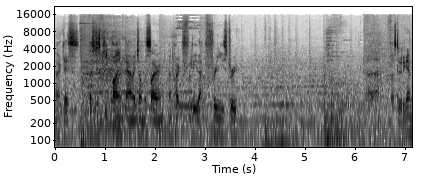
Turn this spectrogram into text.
okay, let's just keep piling damage on the Siren and hopefully that frees Drew. Uh, let's do it again.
